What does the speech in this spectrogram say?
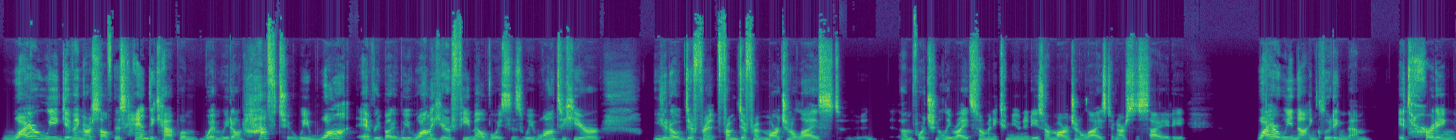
why are we giving ourselves this handicap when, when we don't have to? We want everybody, we want to hear female voices. We want to hear, you know, different from different marginalized, unfortunately, right? So many communities are marginalized in our society. Why are we not including them? It's hurting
